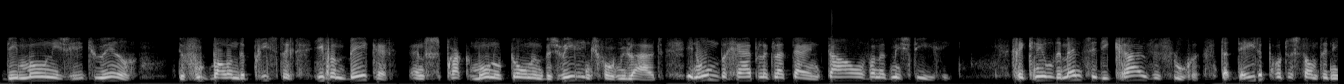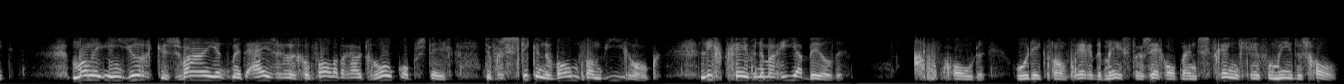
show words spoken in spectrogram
demonisch ritueel. De voetballende priester hief een beker en sprak monotoon een bezweringsformule uit... in onbegrijpelijk Latijn, taal van het mysterie. Geknielde mensen die kruisen sloegen, dat deden protestanten niet. Mannen in jurken, zwaaiend met ijzeren gevallen waaruit rook opsteeg. De verstikkende walm van wierook lichtgevende Mariabeelden. goden, hoorde ik van ver de meester zeggen op mijn streng gereformeerde school.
